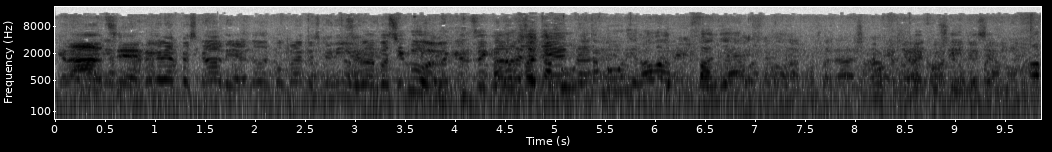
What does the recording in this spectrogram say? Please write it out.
Grazie. Non è che li ha pescati, è andato a comprare pescheria. Sei un po' sicuro perché non sei di sei i fare tamburi? I tamburi, roba, bandiere, no, così, noi siamo alla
